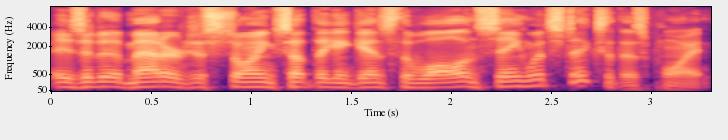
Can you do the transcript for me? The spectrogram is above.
Is it a matter of just throwing something against the wall and seeing what sticks at this point?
